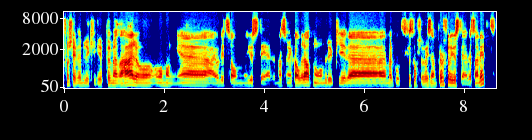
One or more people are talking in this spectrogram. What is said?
forskjellige brukergrupper med det her. Og, og mange er jo litt sånn justerende, som vi kaller det. At noen bruker eh, narkotiske stoffer for, eksempel, for å justere seg litt.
